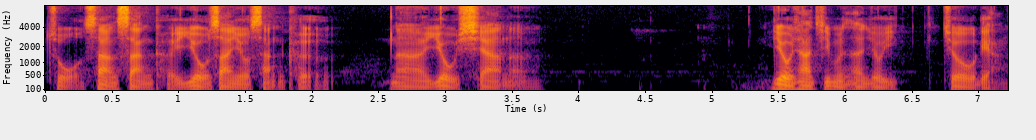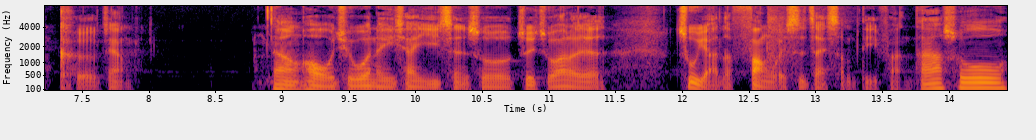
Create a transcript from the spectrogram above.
左上三颗，右上又三颗，那右下呢？右下基本上就一就两颗这样。然后我去问了一下医生，说最主要的蛀牙的范围是在什么地方？他说，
